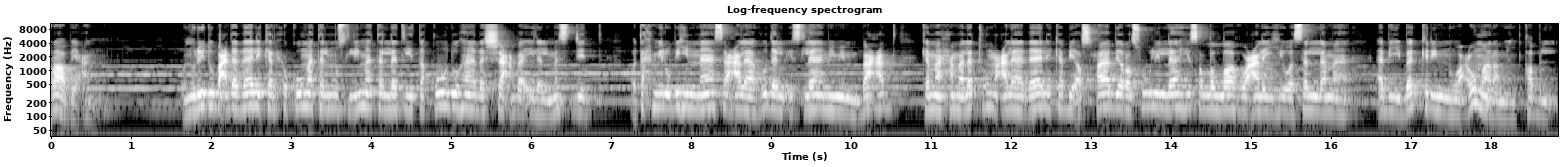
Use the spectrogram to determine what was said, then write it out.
رابعا. ونريد بعد ذلك الحكومة المسلمة التي تقود هذا الشعب إلى المسجد وتحمل به الناس على هدى الإسلام من بعد كما حملتهم على ذلك بأصحاب رسول الله صلى الله عليه وسلم أبي بكر وعمر من قبل.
